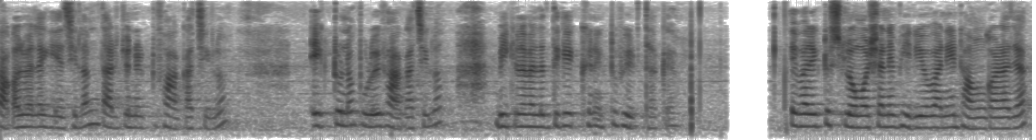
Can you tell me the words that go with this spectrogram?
সকালবেলা গিয়েছিলাম, তার জন্য একটু ফাঁকা ছিল। একটু না, পুরোই ফাঁকা ছিল। বিকেলবেলার দিকে এখানে একটু ভিড় থাকে। এবার একটু স্লো মোশনে ভিডিও বানিয়ে ঢং করা যাক।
